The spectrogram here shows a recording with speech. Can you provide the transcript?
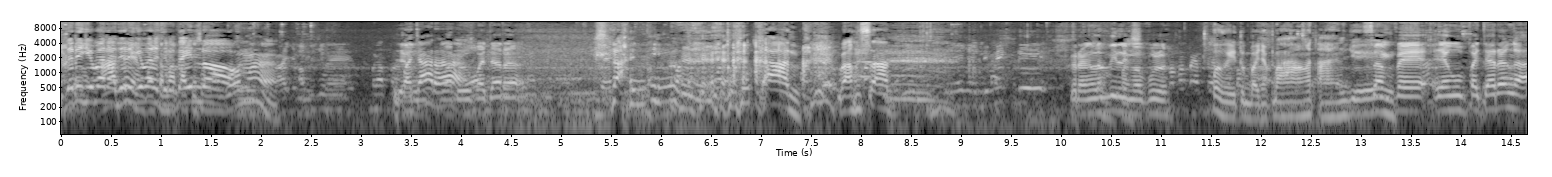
Jadi gimana? Jadi gimana? Ceritain dong. Upacara. Upacara. anjing. Bukan. Bangsat. Kurang lebih 50. Oh, itu banyak banget anjing. Sampai yang upacara nggak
